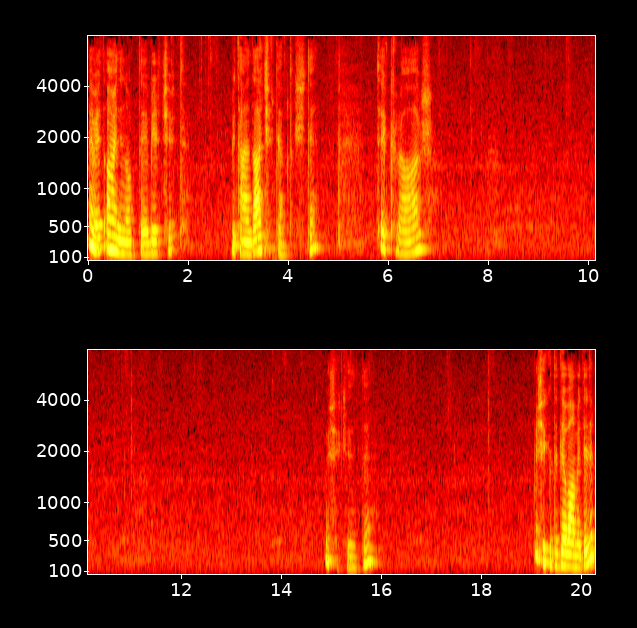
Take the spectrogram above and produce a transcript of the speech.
Evet aynı noktaya bir çift bir tane daha çift yaptık işte. Tekrar bu şekilde bu şekilde devam edelim.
